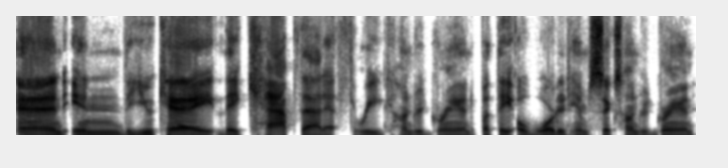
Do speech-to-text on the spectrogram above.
And in the UK, they capped that at 300 grand, but they awarded him 600 grand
